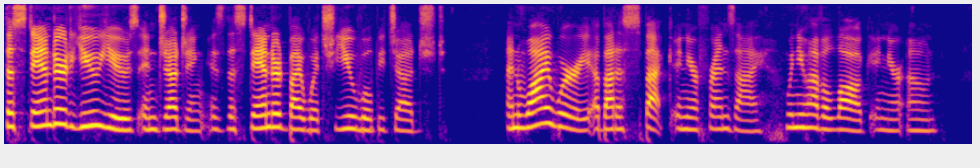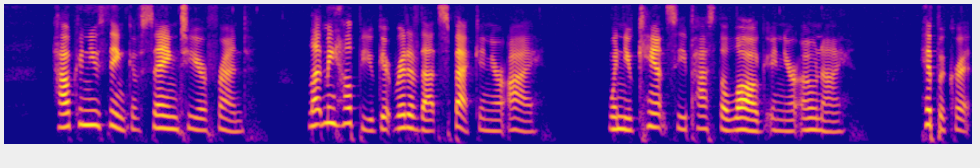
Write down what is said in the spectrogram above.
The standard you use in judging is the standard by which you will be judged. And why worry about a speck in your friend's eye when you have a log in your own? How can you think of saying to your friend, Let me help you get rid of that speck in your eye, when you can't see past the log in your own eye? Hypocrite.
